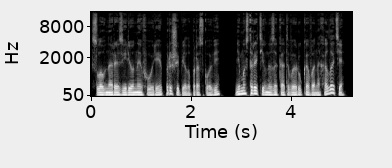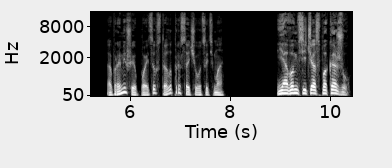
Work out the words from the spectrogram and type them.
Словно разъяренная фурия прошипела Прасковья демонстративно закатывая рукава на халате, а промеж ее пальцев стала просачиваться тьма. «Я вам сейчас покажу!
